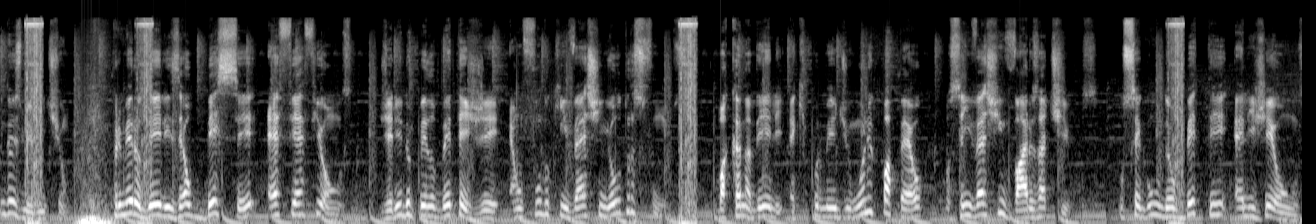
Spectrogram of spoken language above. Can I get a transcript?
em 2021. O primeiro deles é o BCFF11, gerido pelo BTG, é um fundo que investe em outros fundos. O bacana dele é que por meio de um único papel você investe em vários ativos. O segundo é o BTLG11,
